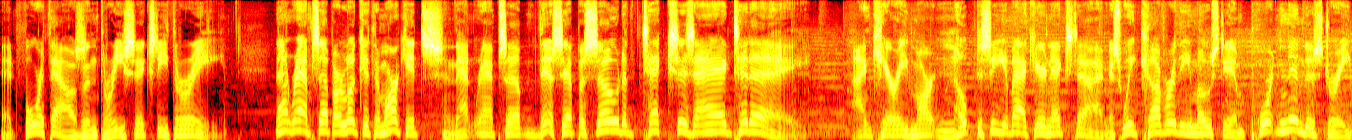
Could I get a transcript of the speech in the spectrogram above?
at 4,363. That wraps up our look at the markets, and that wraps up this episode of Texas Ag Today. I'm Kerry Martin. Hope to see you back here next time as we cover the most important industry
